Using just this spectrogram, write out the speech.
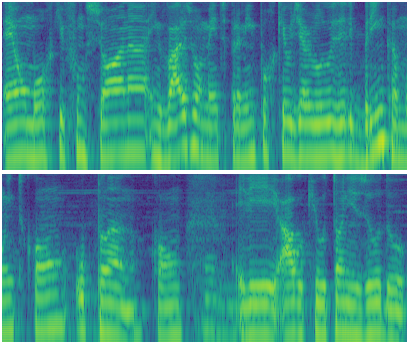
é um humor que funciona em vários momentos para mim porque o Jerry Lewis ele brinca muito com o plano, com uhum. ele algo que o Tony Zhu do,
